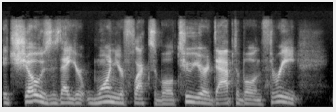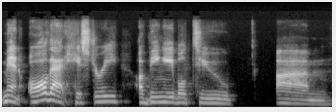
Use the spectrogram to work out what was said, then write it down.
it shows is that you're one, you're flexible, two, you're adaptable, and three, man, all that history of being able to um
